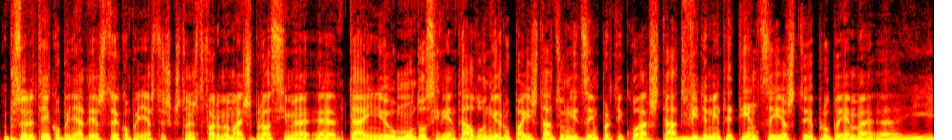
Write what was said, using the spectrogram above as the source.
Professora, tem acompanhado este, acompanha estas questões de forma mais próxima. Uh, tem o mundo ocidental, a União Europeia e os Estados Unidos em particular, está devidamente atentos a este problema uh, e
